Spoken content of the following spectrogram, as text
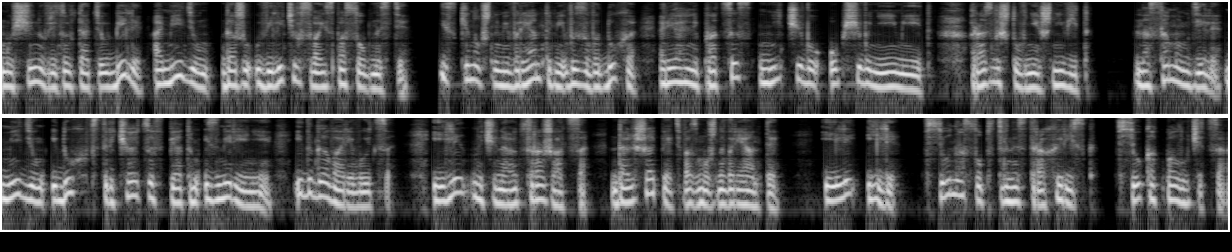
Мужчину в результате убили, а медиум даже увеличил свои способности. И с киношными вариантами вызова духа реальный процесс ничего общего не имеет, разве что внешний вид. На самом деле медиум и дух встречаются в пятом измерении и договариваются. Или начинают сражаться. Дальше опять возможны варианты. Или-или. Все на собственный страх и риск. Все как получится.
